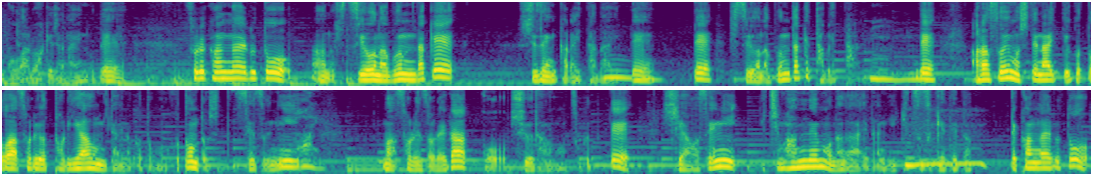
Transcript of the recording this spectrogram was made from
倉庫があるわけじゃないのでそれ考えるとあの必要な分だけ自然からいただいて、で必要な分だけ食べた。うんで争いもしてないっていうことはそれを取り合うみたいなこともほとんどせずに、はい。まあ、それぞれがこう集団を作って幸せに1万年も長い間に生き続けてたっうんて考えると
